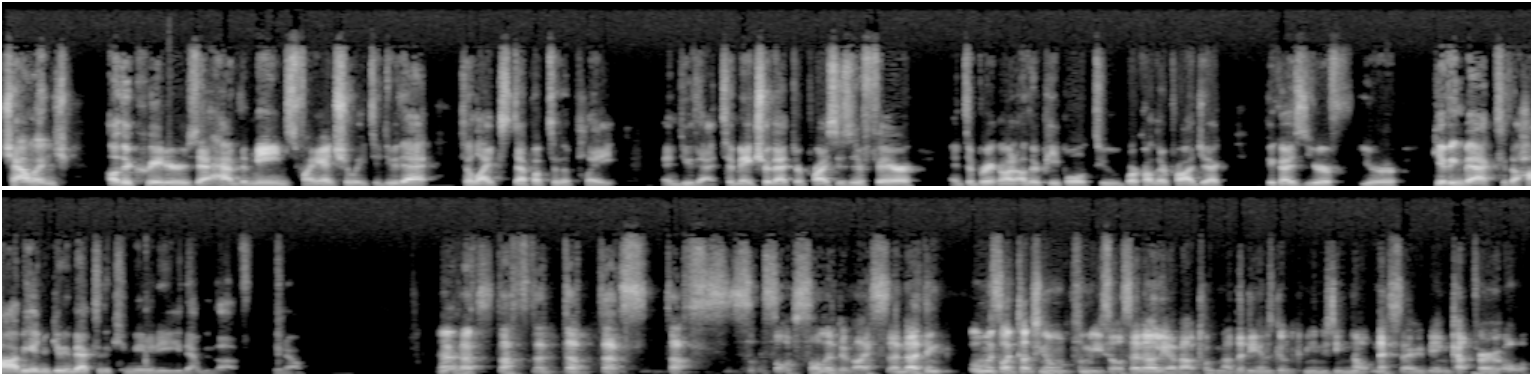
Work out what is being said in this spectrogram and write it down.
challenge other creators that have the means financially to do that to like step up to the plate and do that to make sure that their prices are fair and to bring on other people to work on their project because you're you're giving back to the hobby and you're giving back to the community that we love you know no that's that's that, that that's that's sort of solid advice. And i think almost like touching on something you sort of said earlier about talking about the dms guild community not necessarily being cutthroat or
